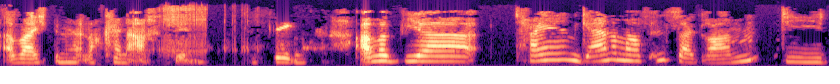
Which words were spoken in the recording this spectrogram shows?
Aber ich bin halt noch keine 18. Deswegen. Aber wir teilen gerne mal auf Instagram die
